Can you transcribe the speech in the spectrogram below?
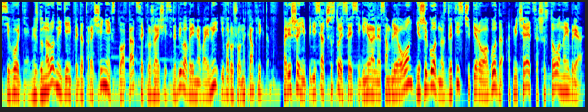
Сегодня Международный день предотвращения эксплуатации окружающей среды во время войны и вооруженных конфликтов. По решению 56-й сессии Генеральной Ассамблеи ООН ежегодно с 2001 года отмечается 6 ноября.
